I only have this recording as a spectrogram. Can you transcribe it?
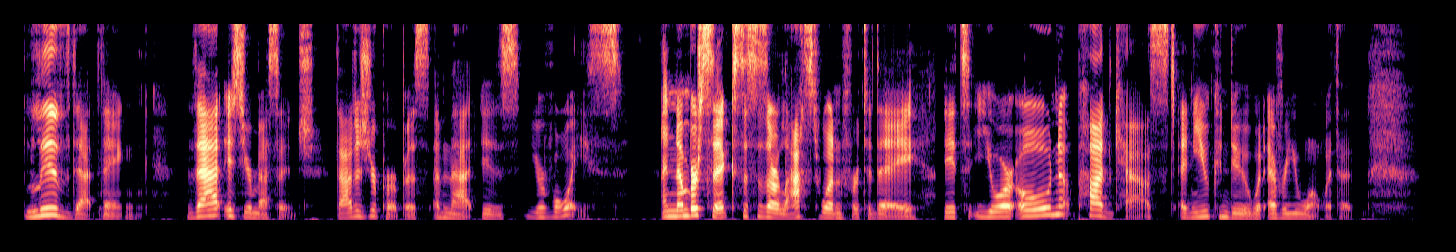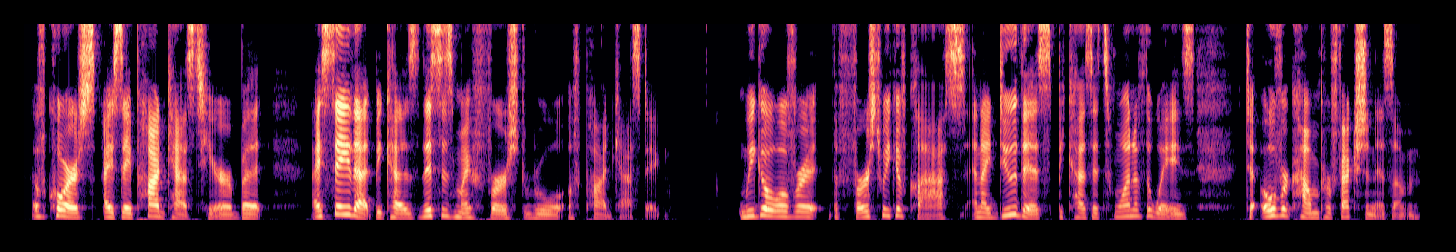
live that thing that is your message that is your purpose and that is your voice and number six, this is our last one for today. It's your own podcast, and you can do whatever you want with it. Of course, I say podcast here, but I say that because this is my first rule of podcasting. We go over it the first week of class, and I do this because it's one of the ways to overcome perfectionism,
